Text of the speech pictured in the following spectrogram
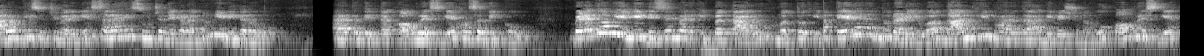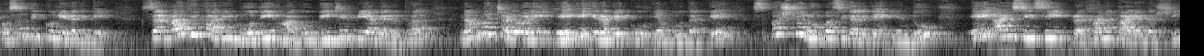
ಆರೋಗ್ಯ ಸಚಿವರಿಗೆ ಸಲಹೆ ಸೂಚನೆಗಳನ್ನು ನೀಡಿದರು. ಭಾರತದಿಂದ ಕಾಂಗ್ರೆಸ್ಗೆ ಹೊಸ ದಿಕ್ಕು. ಬೆಳಗಾವಿಯಲ್ಲಿ ಡಿಸೆಂಬರ್ ಇಪ್ಪತ್ತಾರು ಮತ್ತು ಇಪ್ಪತ್ತೇಳರಂದು ನಡೆಯುವ ಗಾಂಧಿ ಭಾರತ ಅಧಿವೇಶನವು ಕಾಂಗ್ರೆಸ್ಗೆ ಹೊಸ ದಿಕ್ಕು ನೀಡಲಿದೆ. ಸರ್ವಾಧಿಕಾರಿ ಮೋದಿ ಹಾಗೂ ಬಿಜೆಪಿಯ ವಿರುದ್ಧ ನಮ್ಮ ಚಳವಳಿ ಹೇಗೆ ಇರಬೇಕು ಎಂಬುದಕ್ಕೆ ಸ್ಪಷ್ಟ ರೂಪ ಸಿಗಲಿದೆ ಎಂದು ಎಐಸಿಸಿ ಪ್ರಧಾನ ಕಾರ್ಯದರ್ಶಿ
